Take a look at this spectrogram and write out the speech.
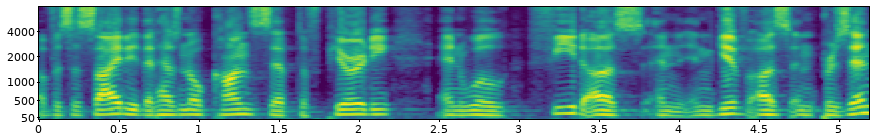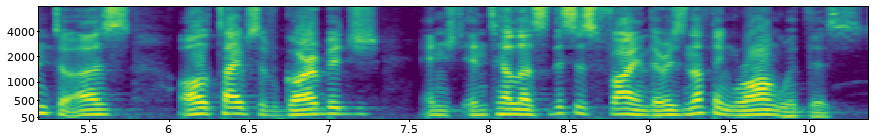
of a society that has no concept of purity and will feed us and, and give us and present to us all types of garbage and, and tell us this is fine, there is nothing wrong with this.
